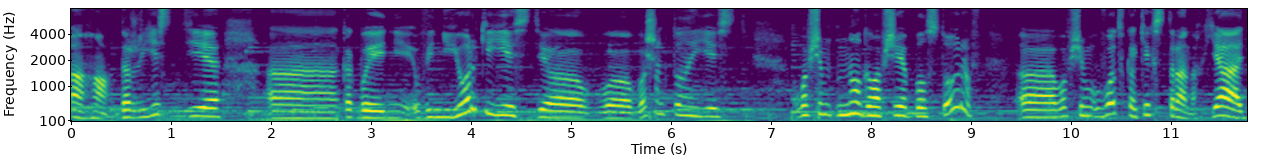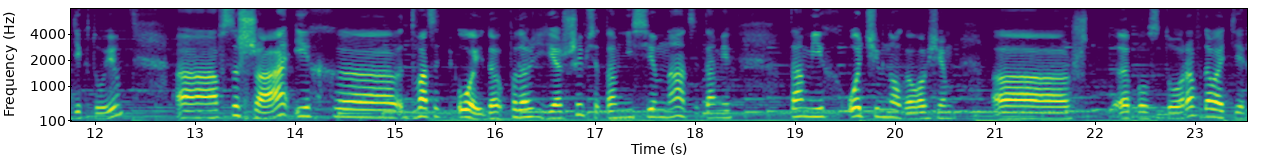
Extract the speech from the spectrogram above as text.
Ага, даже есть, э, как бы в Нью-Йорке есть, в Вашингтоне есть. В общем, много вообще Apple Store. В общем, вот в каких странах. Я диктую. Э, в США их э, 20... Ой, да подождите, я ошибся. Там не 17, там их, там их очень много. В общем, э, Apple Store. Давайте,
